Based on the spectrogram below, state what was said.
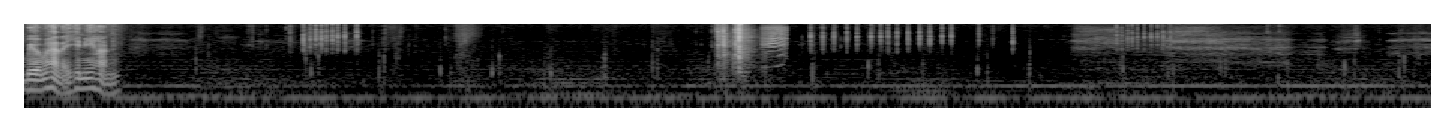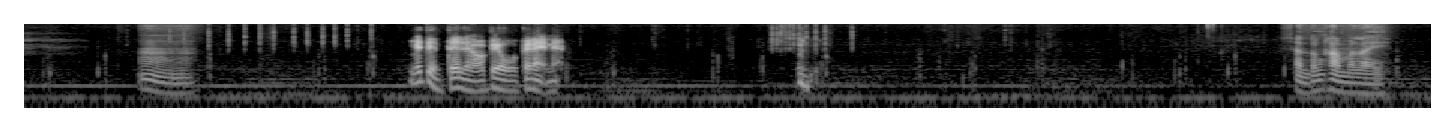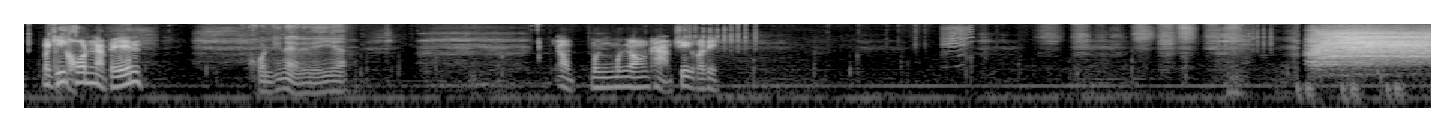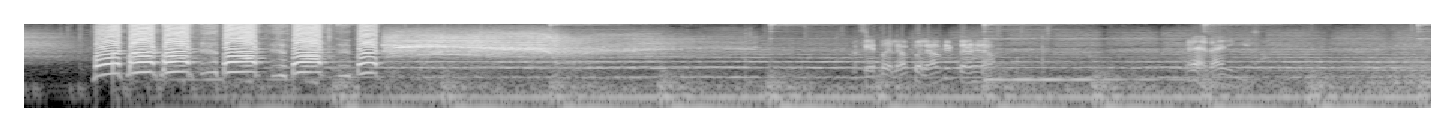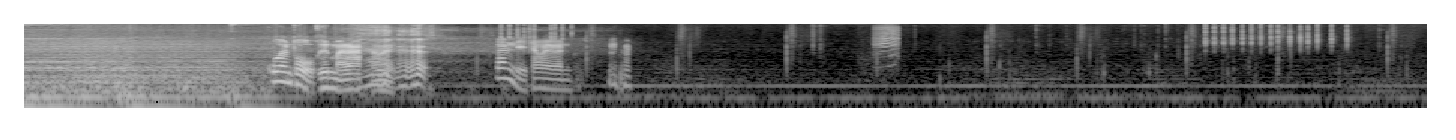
เบลไม่หันไหนที่นี่หัน อืม ไม่ตื่นเต้นเลยว่าเบลไปไหนเนี่ย ฉันต้องทำอะไร เมื่อกี้คนน่ะเป็นคนที่ไหนเลยไอ้เฮียเอ้ามึงมึงลองถามชื่อเขาดิเปิดเปิดเปิดเปิดเปิดเปิด เคเปิดแล้วเปิดแล้วพี่เปิดแล้วไม่ได้ได้ยังไงอ้วนโผล่ขึ้นมาได้ทำไมนั่นดิทำไมมัน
